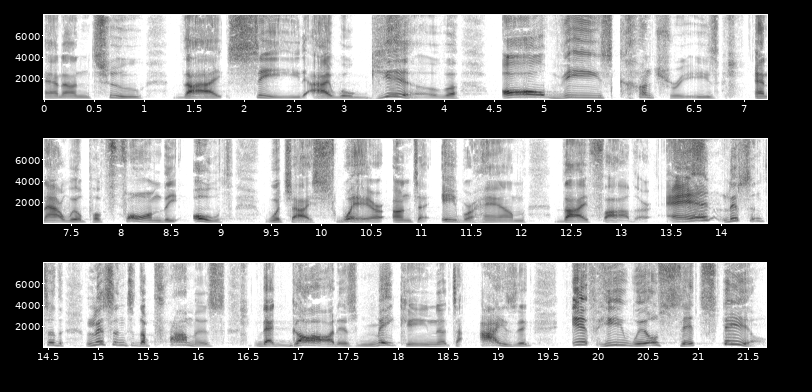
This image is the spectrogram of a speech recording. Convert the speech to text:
and unto thy seed I will give all these countries, and I will perform the oath which I swear unto Abraham thy father. And listen to the listen to the promise that God is making to Isaac if he will sit still.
